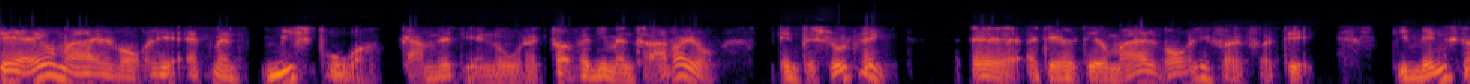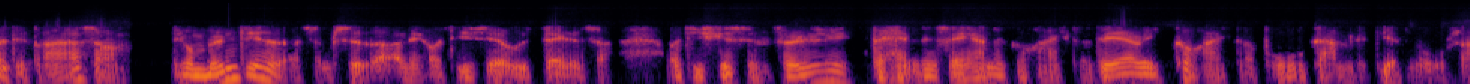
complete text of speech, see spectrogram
Det er jo meget alvorligt, at man misbruger gamle diagnoser, for, fordi man træffer jo en beslutning. Øh, og det er, jo, det er jo meget alvorligt for, for det, de mennesker, det drejer sig om. Det er jo myndigheder, som sidder og laver disse udtalelser, og de skal selvfølgelig behandle sagerne korrekt. Og det er jo ikke korrekt at bruge gamle diagnoser.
